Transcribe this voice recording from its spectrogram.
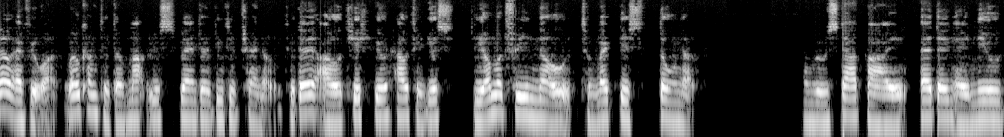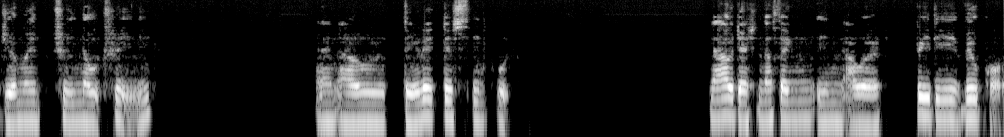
Hello everyone, welcome to the Marius Blender YouTube channel. Today I will teach you how to use geometry node to make this donut. And we'll start by adding a new geometry node tree. And I'll delete this input. Now there's nothing in our 3D viewport.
